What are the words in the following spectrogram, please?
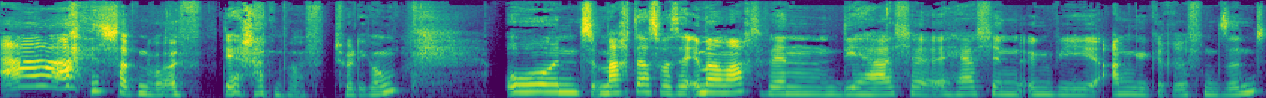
Ah, Schattenwolf. Der Schattenwolf, Entschuldigung. Und macht das, was er immer macht, wenn die Herrche, Herrchen irgendwie angegriffen sind.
